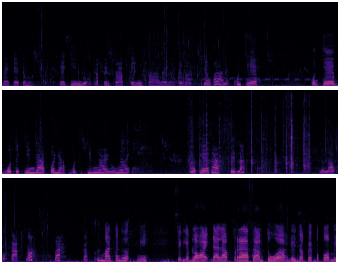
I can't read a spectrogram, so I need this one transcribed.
แม่แกจะแกกินอยู่ถ้าเป็นปลาปิ้งปลาอะไรนะแต่ว่าอย่างว่าแหละคนแกคนแกบทจะกินยากก็ยากบทจะกินง่ายก็ง่าย โอเคค่ะ เสร็จแล้วเดี๋ยวเราก็กลับเนาะไปกลับขึ้นบ้านกันเถอะนี่ สร็จเรียบร้อยได้แล้วปลาสามตัว เดี๋ยวจะไปประกอบเม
